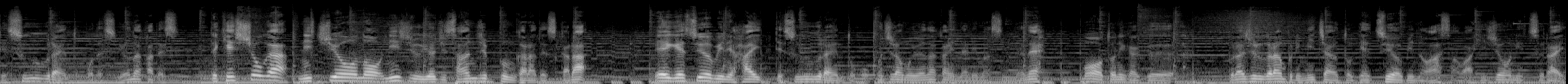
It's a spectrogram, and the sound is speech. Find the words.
てすぐぐらいのところです。夜中です。で、決勝が日曜の24時30分からですから、えー、月曜日に入ってすぐぐらいのところ、こちらも夜中になりますんでね、もうとにかく、ブラジルグランプリ見ちゃうと月曜日の朝は非常に辛い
